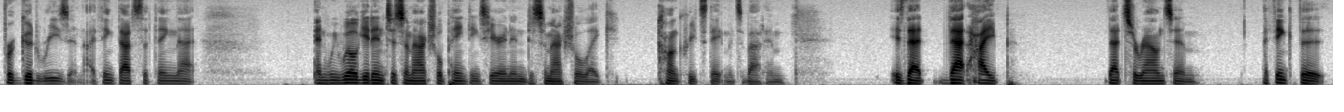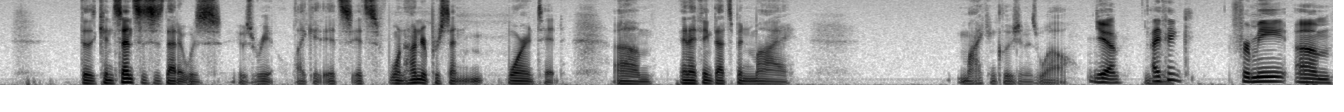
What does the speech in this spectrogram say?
for good reason. I think that's the thing that and we will get into some actual paintings here and into some actual like concrete statements about him is that that hype that surrounds him. I think the the consensus is that it was it was real. Like it, it's it's 100% warranted, um, and I think that's been my my conclusion as well. Yeah. I Mhm. think for me, um,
